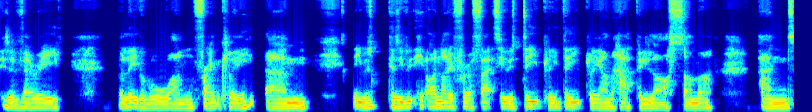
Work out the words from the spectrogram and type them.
is a very believable one, frankly. Um, he was because I know for a fact he was deeply, deeply unhappy last summer, and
